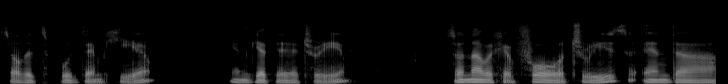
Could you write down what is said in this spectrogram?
So let's put them here and get a tree. So now we have four trees and uh,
